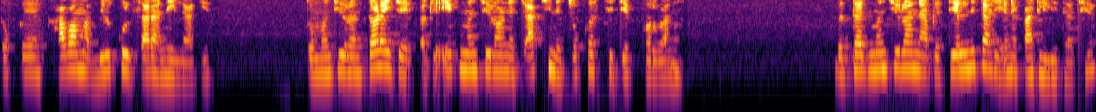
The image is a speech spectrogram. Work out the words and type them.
તો કે ખાવામાં બિલકુલ સારા નહીં લાગે. તો મંચુરિયન તળાઈ જાય એટલે એક મંચુરિયનને ચાખીને ચોક્કસથી ચેક કરવાનું. બધા જ મંચુરિયનને આપણે તેલ નીતાળી અને કાઢી લીધા છે.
